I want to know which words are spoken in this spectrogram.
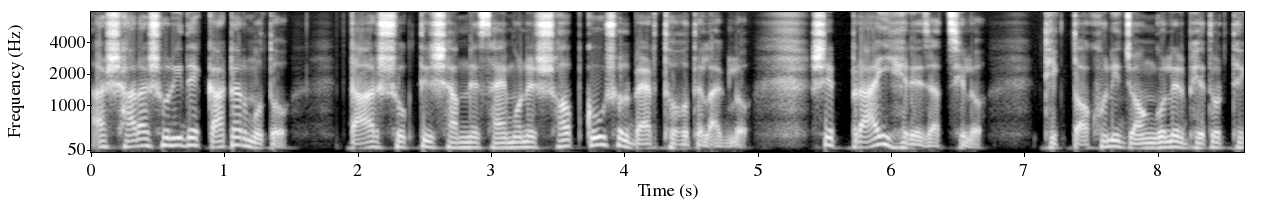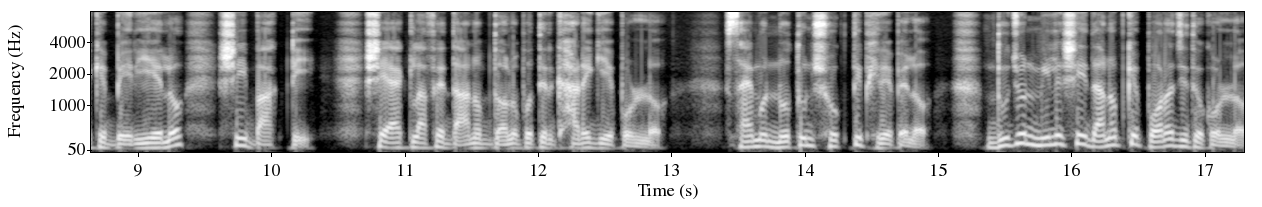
আর সারা শরীরে কাটার মতো। তার শক্তির সামনে সাইমনের সব কৌশল ব্যর্থ হতে লাগল। সে প্রায় হেরে যাচ্ছিল। ঠিক তখনই জঙ্গলের ভেতর থেকে বেরিয়ে এলো সেই বাঘটি। সে এক লাফে দানব দলপতির ঘাড়ে গিয়ে পড়ল। সাইমন নতুন শক্তি ফিরে পেল। দুজন মিলে সেই দানবকে পরাজিত করল।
